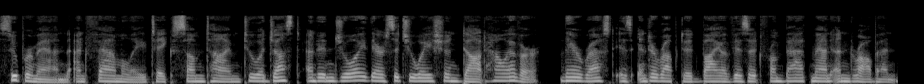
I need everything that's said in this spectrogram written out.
Superman and family take some time to adjust and enjoy their situation. However, their rest is interrupted by a visit from Batman and Robin.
